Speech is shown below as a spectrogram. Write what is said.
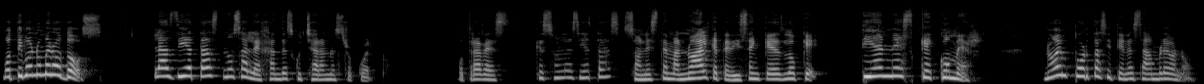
Motivo número dos. Las dietas nos alejan de escuchar a nuestro cuerpo. Otra vez, ¿qué son las dietas? Son este manual que te dicen qué es lo que tienes que comer. No importa si tienes hambre o no.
